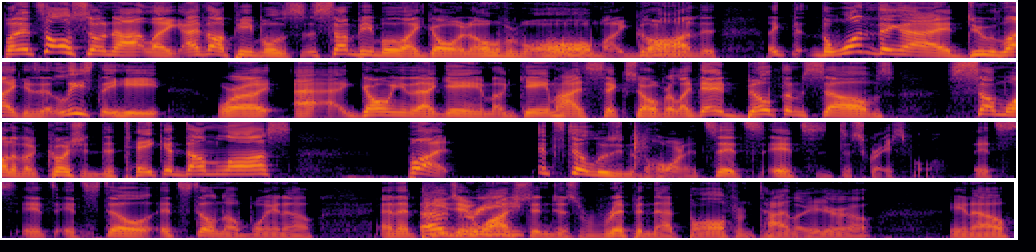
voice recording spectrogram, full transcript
but it's also not like I thought people some people like going overboard. Oh my god. Like the, the one thing that I do like is at least the Heat were uh, going into that game a game high 6 over. Like they had built themselves somewhat of a cushion to take a dumb loss, but it's still losing to the Hornets. It's it's disgraceful. It's it's it's still it's still no bueno. And then PJ Agreed. Washington just ripping that ball from Tyler Herro. You know,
